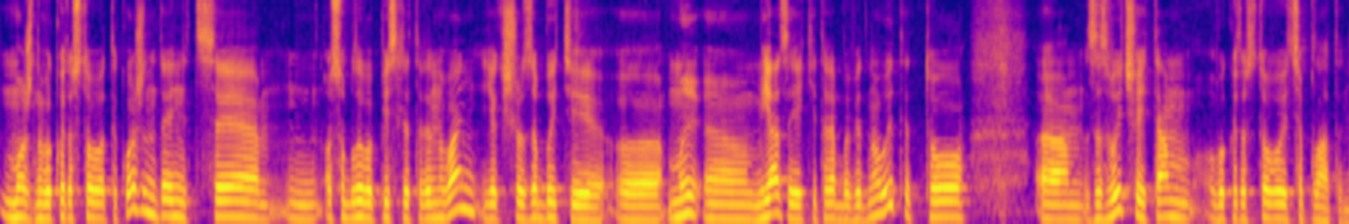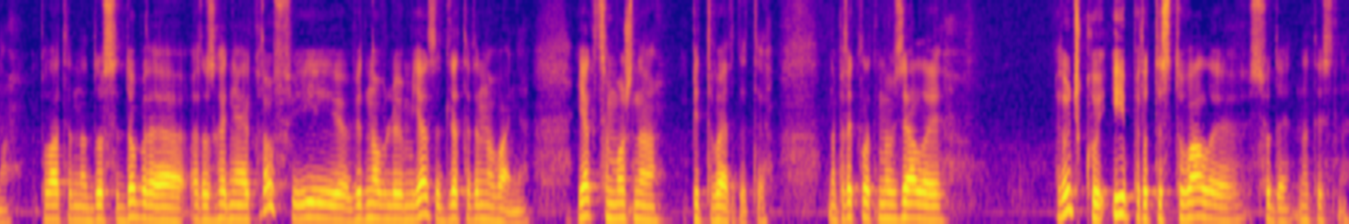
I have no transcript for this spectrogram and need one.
можна використовувати кожен день, це особливо після тренувань. Якщо забиті е, е, м'язи, які треба відновити, то е, зазвичай там використовується платина. Платина досить добре розганяє кров і відновлює м'язи для тренування. Як це можна підтвердити? Наприклад, ми взяли ручку і протестували сюди. Натисни.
